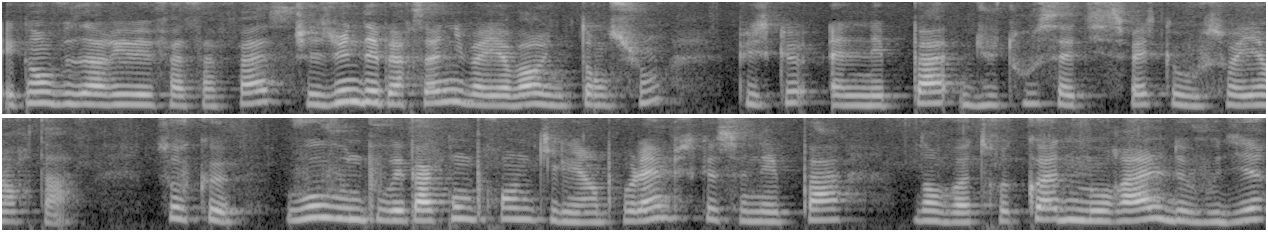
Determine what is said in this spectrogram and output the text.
Et quand vous arrivez face à face, chez une des personnes, il va y avoir une tension, puisqu'elle n'est pas du tout satisfaite que vous soyez en retard. Sauf que vous, vous ne pouvez pas comprendre qu'il y a un problème, puisque ce n'est pas dans votre code moral de vous dire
